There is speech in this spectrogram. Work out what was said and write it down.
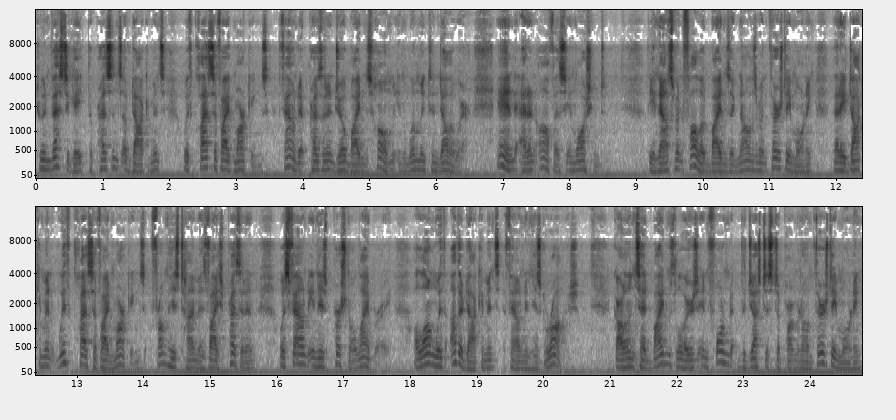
to investigate the presence of documents with classified markings found at President Joe Biden's home in Wilmington, Delaware, and at an office in Washington. The announcement followed Biden's acknowledgement Thursday morning that a document with classified markings from his time as vice president was found in his personal library, along with other documents found in his garage. Garland said Biden's lawyers informed the Justice Department on Thursday morning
